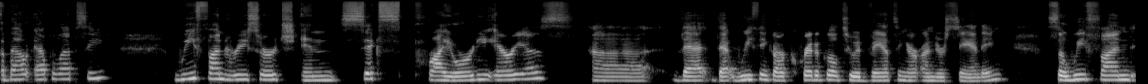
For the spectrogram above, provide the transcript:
about epilepsy. We fund research in six priority areas uh, that that we think are critical to advancing our understanding. So we fund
